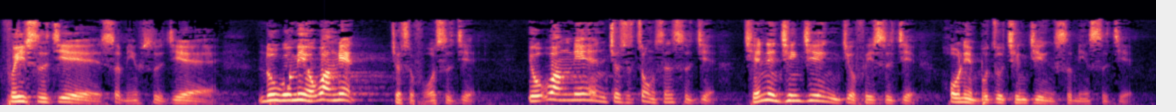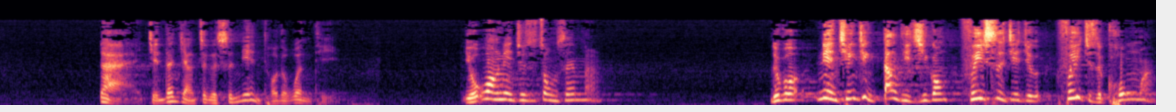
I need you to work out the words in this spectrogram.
非世界是名世界。如果没有妄念，就是佛世界；有妄念，就是众生世界。前念清净就非世界，后念不住清净是名世界。哎，简单讲，这个是念头的问题。有妄念就是众生吗。如果念清净，当体即空，非世界就非就是空嘛。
